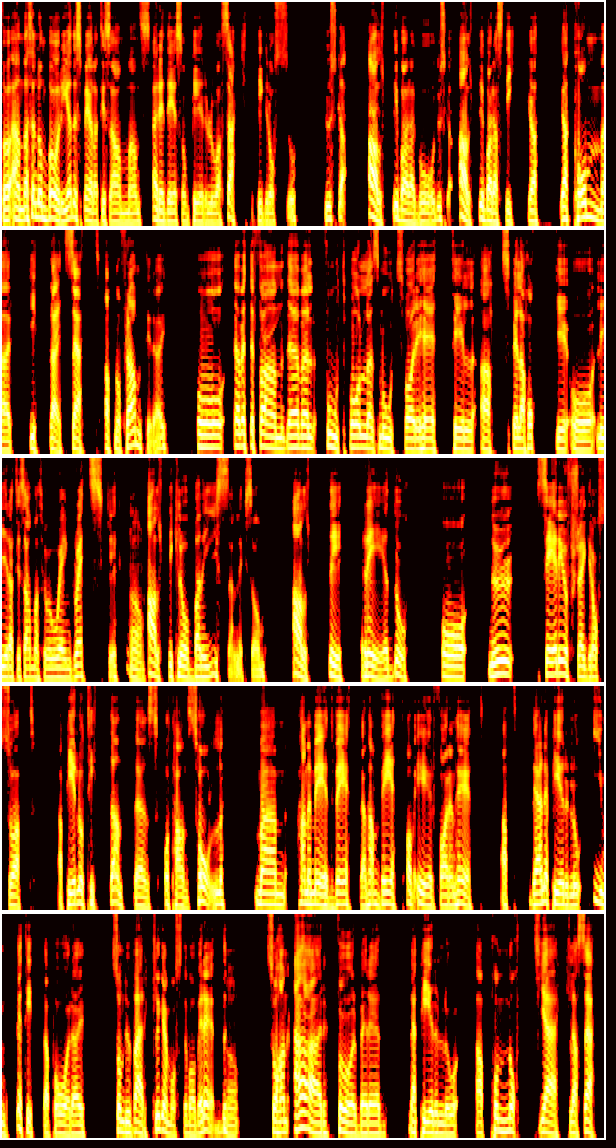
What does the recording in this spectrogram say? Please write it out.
För ända sedan de började spela tillsammans är det det som Pirlo har sagt till Grosso. Du ska alltid bara gå, du ska alltid bara sticka. Jag kommer hitta ett sätt att nå fram till dig. Och jag vet inte fan, det är väl fotbollens motsvarighet till att spela hockey och lira tillsammans med Wayne Gretzky. Ja. Alltid klubban i isen, liksom. Alltid redo. Och nu ser det ju för sig Grosso att Pirlo tittar inte ens åt hans håll, men han är medveten. Han vet av erfarenhet att det är när Pirlo inte tittar på dig som du verkligen måste vara beredd. Ja. Så han är förberedd när Pirlo på något jäkla sätt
